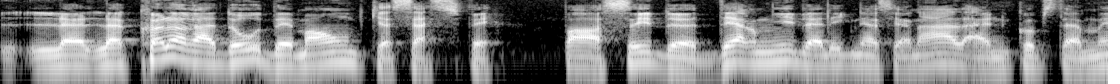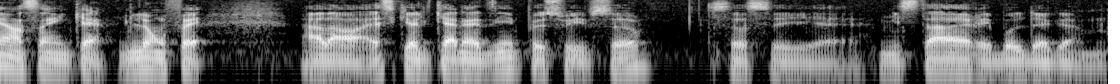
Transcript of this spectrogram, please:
le Colorado démontre que ça se fait passer de dernier de la Ligue nationale à une Coupe Stanley en cinq ans. Ils l'ont fait. Alors, est-ce que le Canadien peut suivre ça? Ça, c'est euh, mystère et boule de gomme.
